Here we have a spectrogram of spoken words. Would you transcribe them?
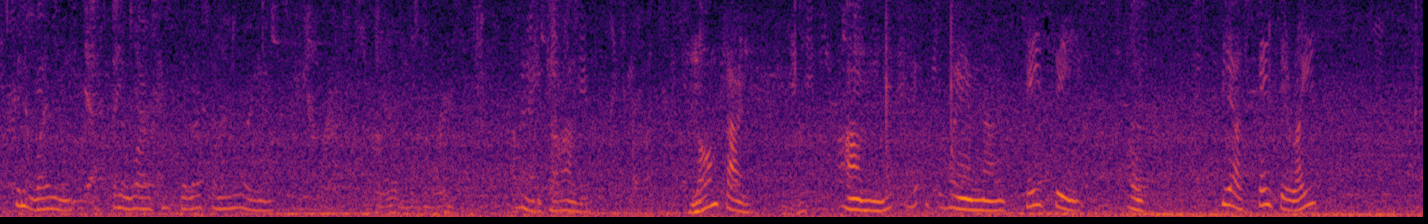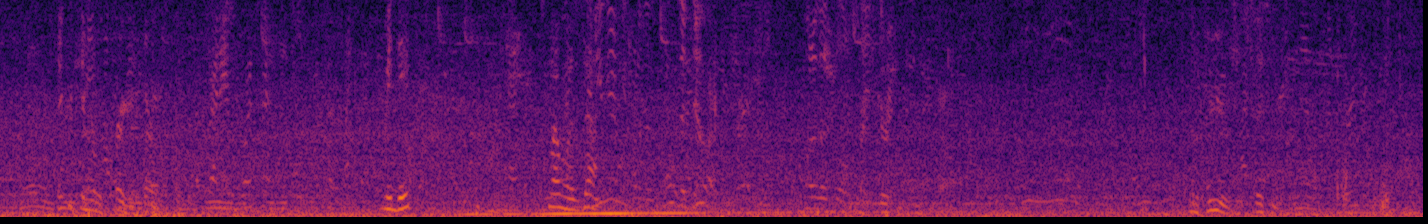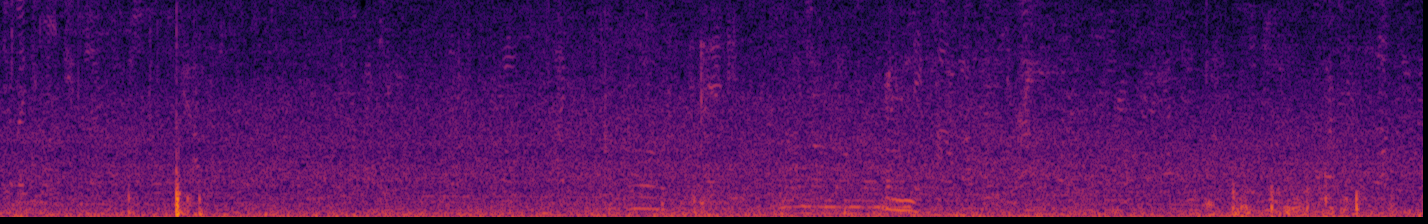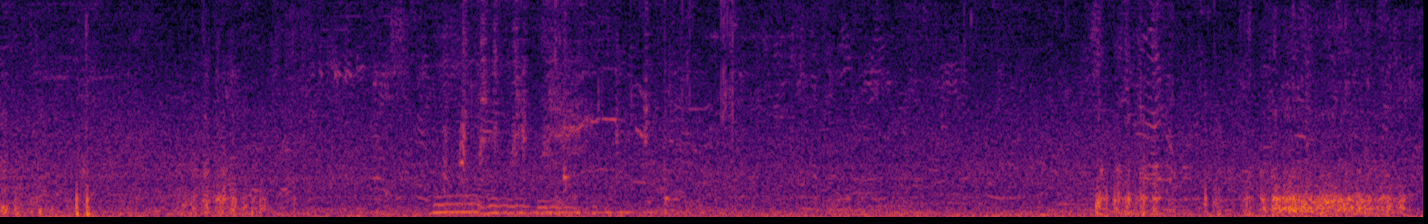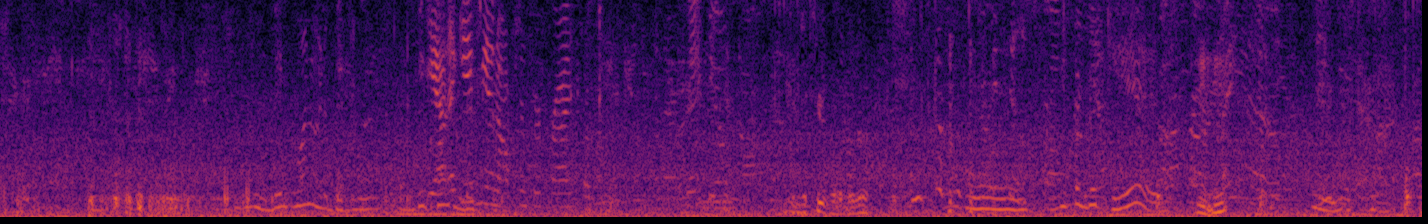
It's been a while. It's been a while since the last time we were here. Oh my God. Long time. Um, it's when uh, Stacy. Oh, yeah, Stacy, right? I think we came with Craig there. But it wasn't, it wasn't like that. We did. When was that? You can have one of those, sit down. One of those little plates. In a few years, it's Stacy. was there. Yeah, but you won't use this. Nom, nom, nom, nom, nom. Mm. The big one or the big one? The big Yeah, one it or gave this me an option for fries. So Thank you. He's a cute little booger. one? I know, he's a good kid. Mm-hmm. Mm, it's hot.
